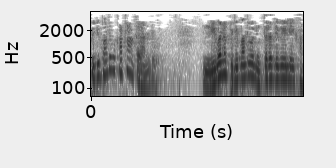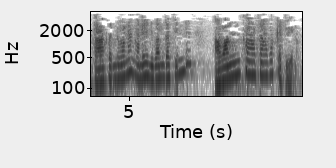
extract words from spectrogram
පිළිබඳව කතා කරන්න ඕනේ. නිවන පිළිබඳව නිතර දෙවේලේ කතා කරනවා නම් අනේ නිවන් දකින්න අවංක ආශාවක් ඇති වෙනවා.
